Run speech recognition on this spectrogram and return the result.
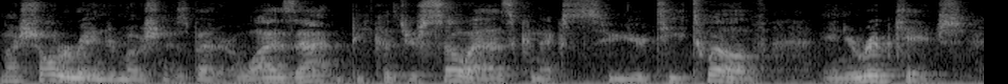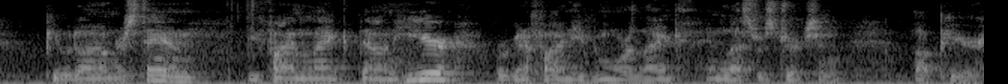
my shoulder range of motion is better. Why is that? Because your psoas connects to your T12 in your rib cage. People don't understand. You find length down here, we're gonna find even more length and less restriction up here.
